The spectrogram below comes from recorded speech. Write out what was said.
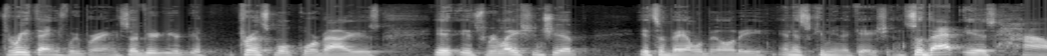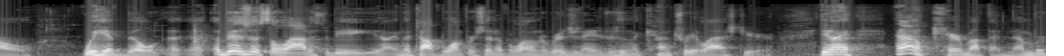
three things we bring. So, your, your, your principal core values, it, it's relationship, it's availability, and it's communication. So that is how we have built a, a business allowed us to be, you know, in the top one percent of loan originators in the country last year. You know, and I don't care about that number,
